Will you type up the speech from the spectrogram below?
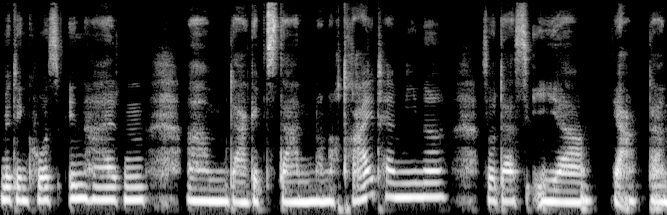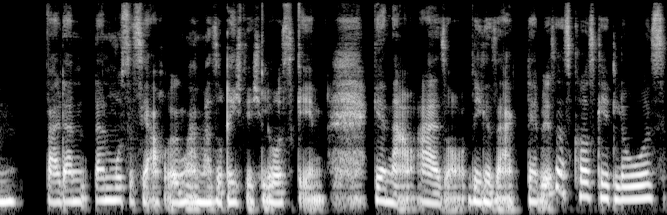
mit den Kursinhalten. Ähm, da gibt's dann nur noch drei Termine, so dass ihr ja dann weil dann, dann muss es ja auch irgendwann mal so richtig losgehen. Genau, also wie gesagt, der Businesskurs geht los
